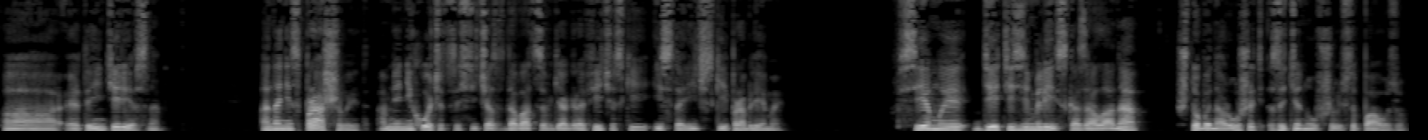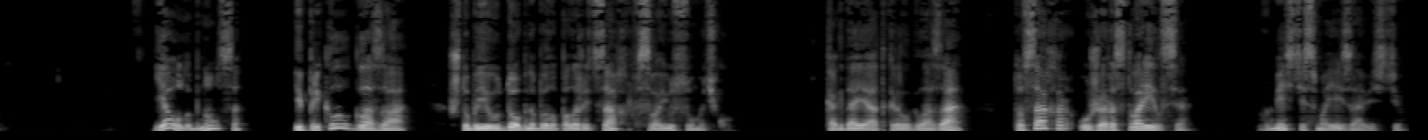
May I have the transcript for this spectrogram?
«А, это интересно. Она не спрашивает, а мне не хочется сейчас вдаваться в географические исторические проблемы. «Все мы дети Земли», — сказала она, чтобы нарушить затянувшуюся паузу. Я улыбнулся и прикрыл глаза, чтобы ей удобно было положить сахар в свою сумочку. Когда я открыл глаза, то сахар уже растворился вместе с моей завистью.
